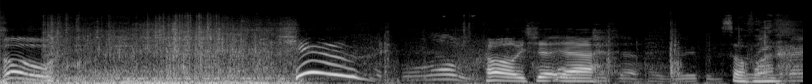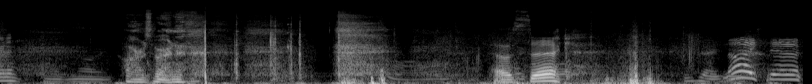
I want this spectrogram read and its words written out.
Oh! Phew! Holy shit, yeah. So fun. Arms burning. That was sick. Nice, dude.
